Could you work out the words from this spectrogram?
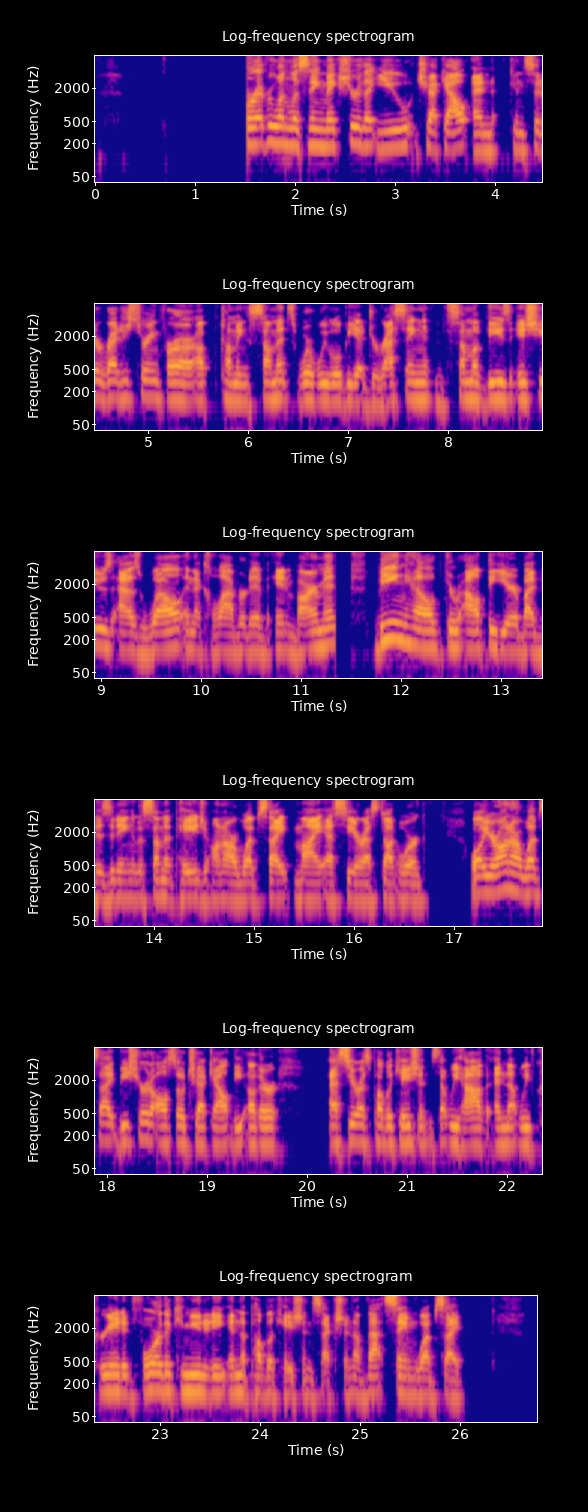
For everyone listening, make sure that you check out and consider registering for our upcoming summits where we will be addressing some of these issues as well in a collaborative environment being held throughout the year by visiting the summit page on our website, myscrs.org. While you're on our website, be sure to also check out the other SCRS publications that we have and that we've created for the community in the publication section of that same website.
